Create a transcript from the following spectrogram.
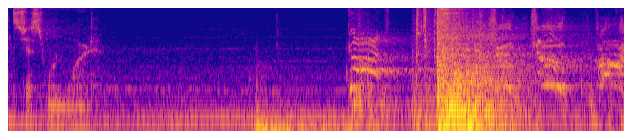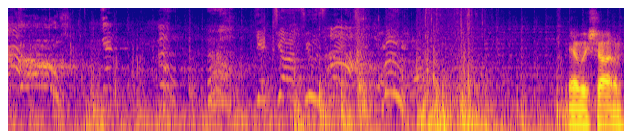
It's just one word. Yeah, we shot him.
